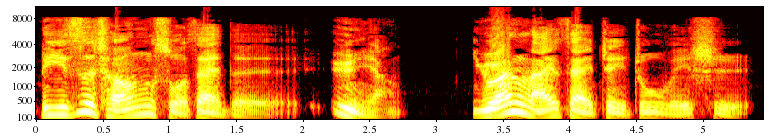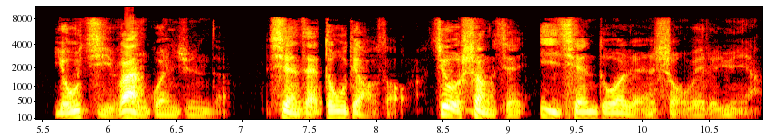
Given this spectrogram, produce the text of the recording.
李自成所在的运阳，原来在这周围是有几万官军的，现在都调走了，就剩下一千多人守卫着运阳。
